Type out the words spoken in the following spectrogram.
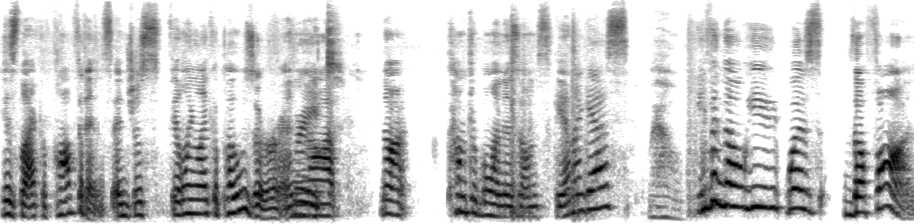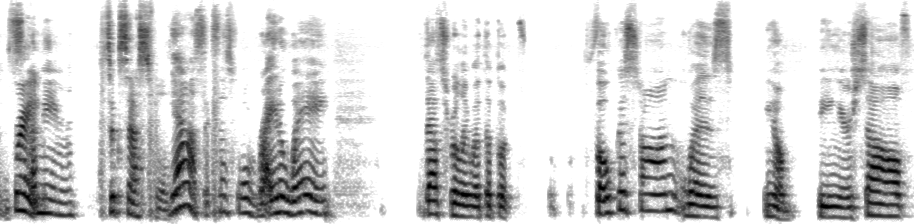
his lack of confidence and just feeling like a poser and Right. not not comfortable in his own skin. I guess Wow. even though he was the Fonz, I mean, Successful. yeah, successful right away. That's really what the book focused on was you know being yourself.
